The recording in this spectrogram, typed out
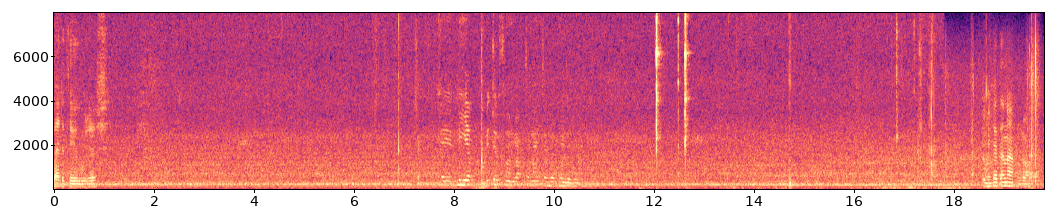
বাইরে থেকে ঘুরে আসি। ভিতর ফোন লাগতো না এটা বলে বলে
